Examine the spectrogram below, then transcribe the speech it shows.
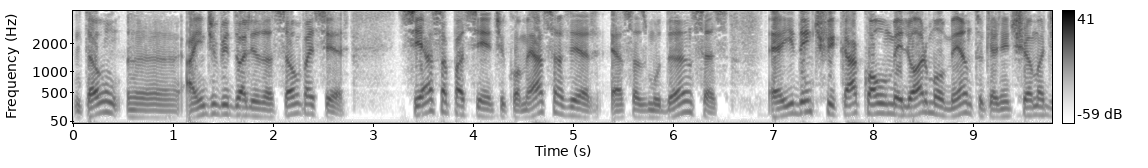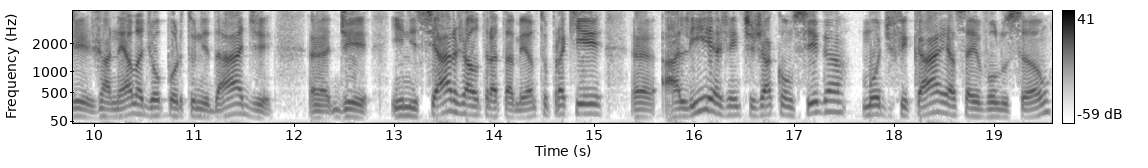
Então, uh, a individualização vai ser se essa paciente começa a ver essas mudanças, é identificar qual o melhor momento, que a gente chama de janela de oportunidade, é, de iniciar já o tratamento, para que é, ali a gente já consiga modificar essa evolução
